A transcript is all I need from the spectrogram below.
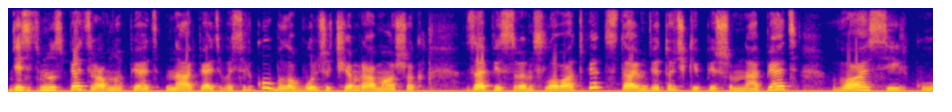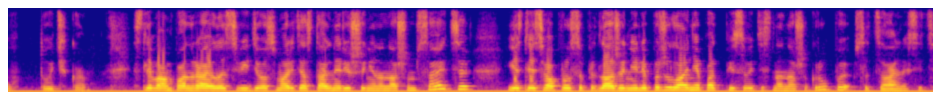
10 минус 5 равно 5. На 5 васильков было больше, чем ромашек. Записываем слово «ответ», ставим две точки, пишем на 5 Васильков. Если вам понравилось видео, смотрите остальные решения на нашем сайте. Если есть вопросы, предложения или пожелания, подписывайтесь на наши группы в социальных сетях.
